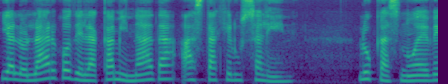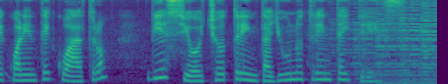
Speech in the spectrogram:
y a lo largo de la caminada hasta Jerusalén. Lucas 9:44, 18, 31, 33.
